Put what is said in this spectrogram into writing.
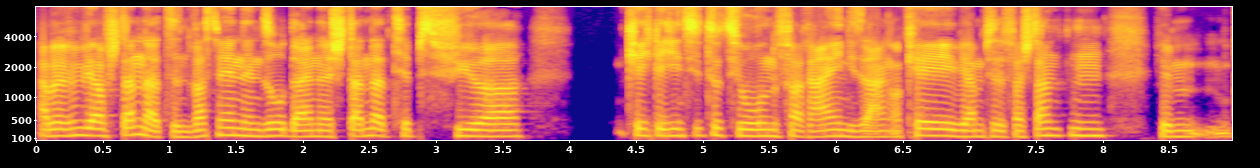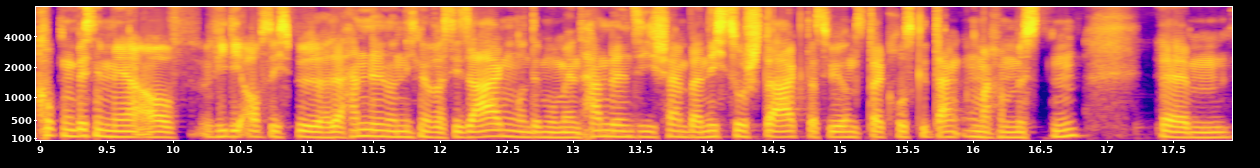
Aber wenn wir auf Standard sind, was wären denn so deine Standardtipps für kirchliche Institutionen, Vereine, die sagen, okay, wir haben es verstanden, wir gucken ein bisschen mehr auf, wie die Aufsichtsbehörde handeln und nicht nur, was sie sagen. Und im Moment handeln sie scheinbar nicht so stark, dass wir uns da groß Gedanken machen müssten. ähm,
